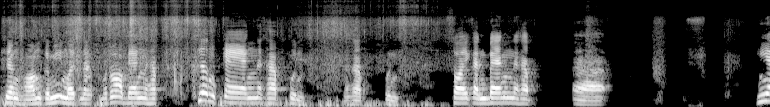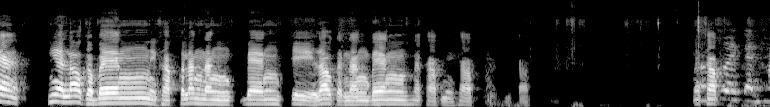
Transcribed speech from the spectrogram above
เครื่องหอมก็มีหมดนะรอแบงนะครับ เครื่องแกงนะครับคุณนะครับคุณซอยกันแบงนะครับเอ่อเฮียเฮียเล่ากับแบงนี่ครับกำลังนางแบงเจเล่ากับนางแบงนะครับนี่ครับนี่ครับ นะครับ ช่วยกันท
